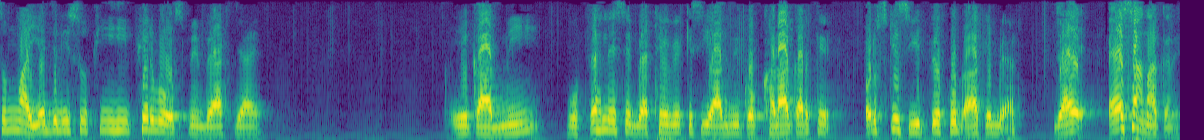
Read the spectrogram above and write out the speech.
سما یجلی سفی ہی پھر وہ اس میں بیٹھ جائے۔ ایک آدمی وہ پہلے سے بیٹھے ہوئے کسی آدمی کو کھڑا کر کے اور اس کی سیٹ پہ خود آ کے بیٹھ جائے۔ ایسا نہ کرے۔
